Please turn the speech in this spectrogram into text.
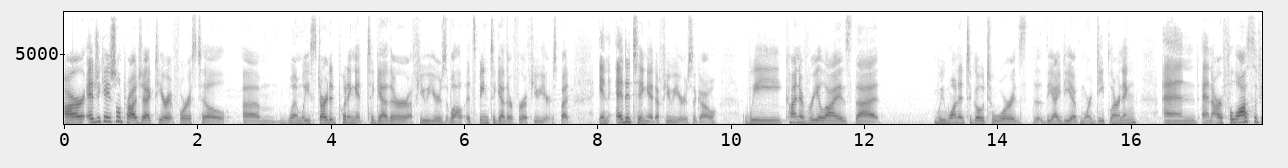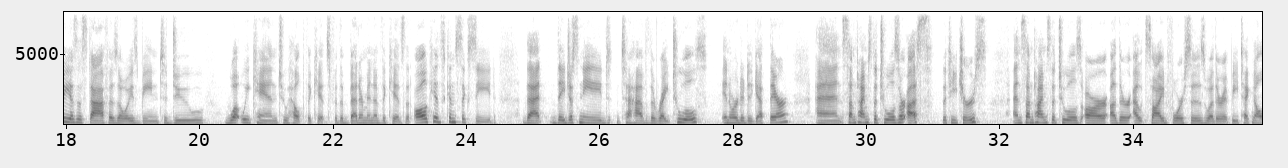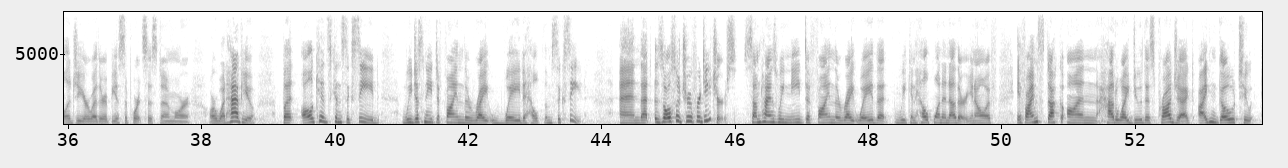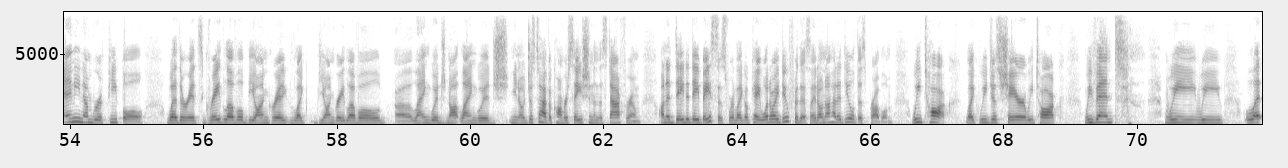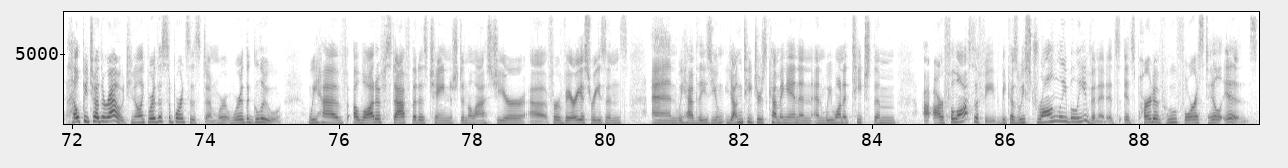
Our educational project here at Forest Hill, um, when we started putting it together a few years, well, it's been together for a few years, but in editing it a few years ago, we kind of realized that we wanted to go towards the, the idea of more deep learning. And, and our philosophy as a staff has always been to do what we can to help the kids for the betterment of the kids, that all kids can succeed, that they just need to have the right tools in order to get there and sometimes the tools are us, the teachers, and sometimes the tools are other outside forces, whether it be technology or whether it be a support system or, or what have you. But all kids can succeed. We just need to find the right way to help them succeed. And that is also true for teachers. Sometimes we need to find the right way that we can help one another. You know, if, if I'm stuck on how do I do this project, I can go to any number of people whether it's grade level, beyond grade, like beyond grade level, uh, language, not language, you know, just to have a conversation in the staff room on a day-to-day basis. We're like, okay, what do I do for this? I don't know how to deal with this problem. We talk, like we just share, we talk, we vent, we we let help each other out. You know, like we're the support system, we're we're the glue. We have a lot of staff that has changed in the last year uh, for various reasons, and we have these young, young teachers coming in, and, and we want to teach them our philosophy because we strongly believe in it. It's, it's part of who Forest Hill is.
